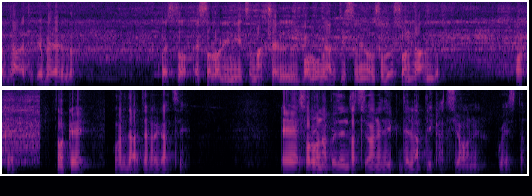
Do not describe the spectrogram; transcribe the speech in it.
Guardate che bello. Questo è solo l'inizio ma c'è il volume altissimo io non so dove sto andando. Ok ok guardate ragazzi. È solo una presentazione dell'applicazione questa.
